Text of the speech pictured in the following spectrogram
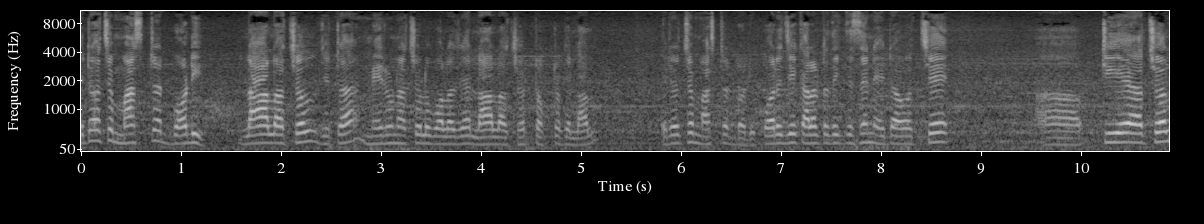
এটা হচ্ছে মাস্টার্ড বডি লাল আঁচল যেটা, মেরুন আঁচলও বলা যায়, লাল আঁচল, টকটকে লাল। এটা হচ্ছে মাস্টার্ড বডি পরে যে কালারটা দেখতেছেন, এটা হচ্ছে টিএ আঁচল,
